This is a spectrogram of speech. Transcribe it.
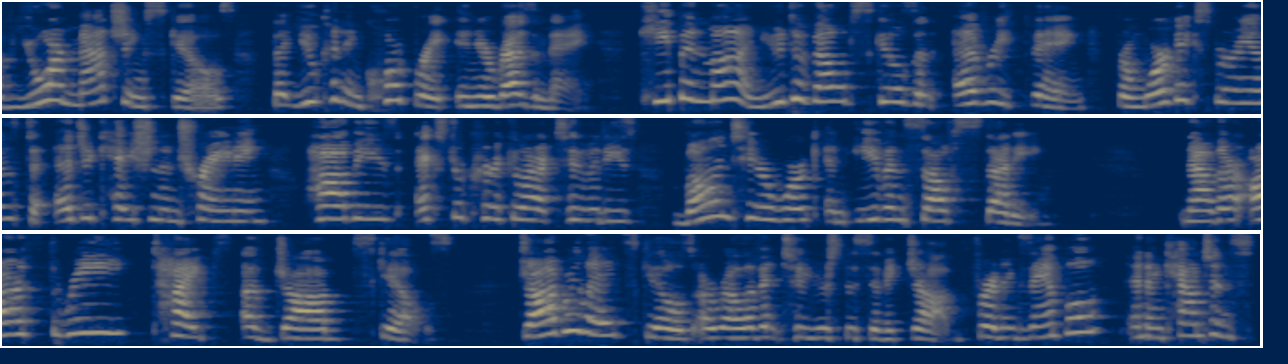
of your matching skills that you can incorporate in your resume. Keep in mind, you develop skills in everything from work experience to education and training, hobbies, extracurricular activities, volunteer work, and even self study. Now, there are three types of job skills. Job related skills are relevant to your specific job. For an example, an accountant's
